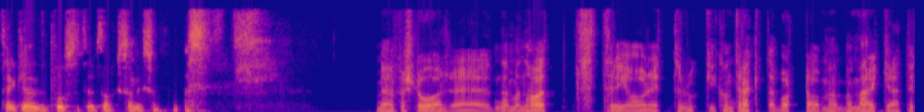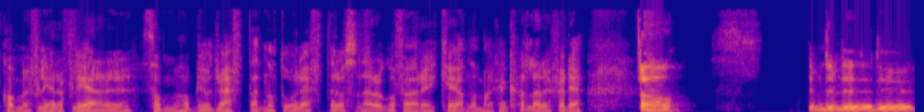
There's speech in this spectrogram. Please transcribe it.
tänker lite positivt också liksom. Men jag förstår eh, när man har ett treårigt rookie-kontrakt där borta och man märker att det kommer fler och fler som har blivit draftad något år efter och så där och går före i kön om man kan kalla det för det. Ja. Det blir det. är ju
